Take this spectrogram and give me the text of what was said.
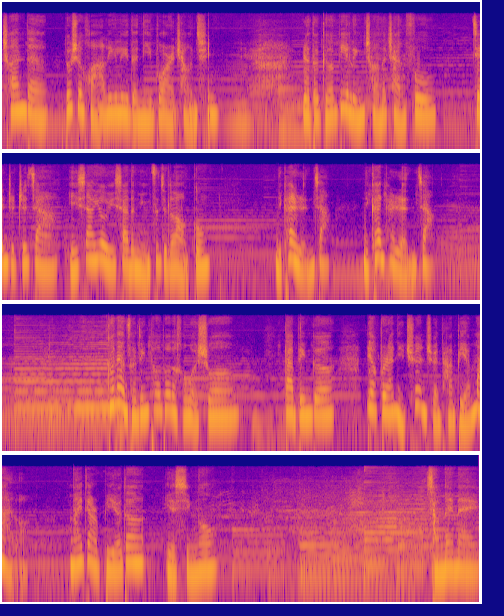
穿的都是华丽丽的尼泊尔长裙，惹得隔壁临床的产妇尖着指甲一下又一下的拧自己的老公。你看人家，你看看人家。姑娘曾经偷偷的和我说：“大兵哥，要不然你劝劝他别买了。”买点别的也行哦，小妹妹，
